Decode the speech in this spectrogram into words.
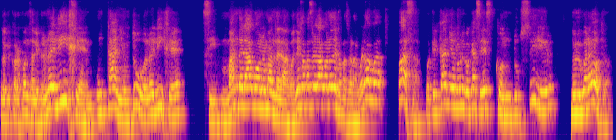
lo que corresponde salir. Pero no eligen un caño, un tubo, no elige si manda el agua o no manda el agua, deja pasar el agua o no deja pasar el agua. El agua pasa, porque el caño lo único que hace es conducir de un lugar a otro.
